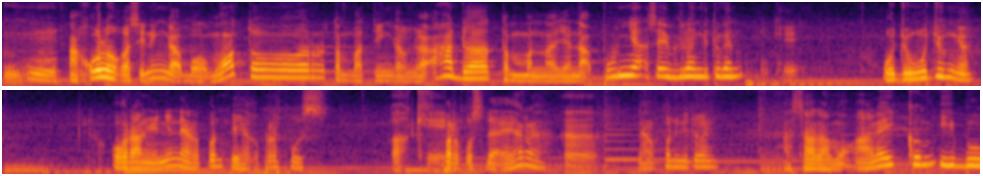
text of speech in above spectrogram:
Hmm. aku loh ke sini nggak bawa motor, tempat tinggal nggak ada, temen aja nggak punya. Saya bilang gitu kan. Oke. Ujung-ujungnya orang ini nelpon pihak perpus, Oke. perpus daerah, Ah. nelpon gitu kan. Assalamualaikum ibu.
